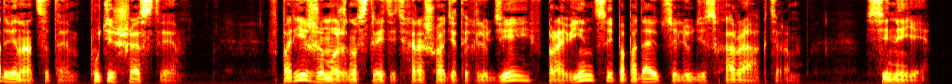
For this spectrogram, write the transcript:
12. Путешествие. В Париже можно встретить хорошо одетых людей, в провинции попадаются люди с характером. Синее.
